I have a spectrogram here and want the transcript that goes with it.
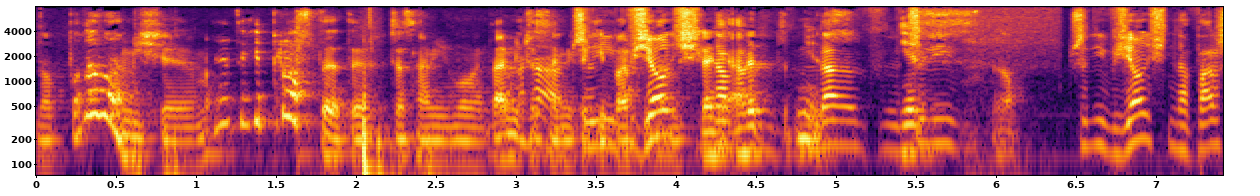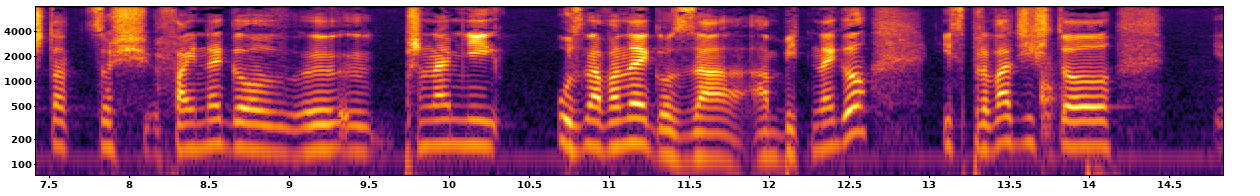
No podoba mi się. Mają takie proste te czasami momentami, Aha, czasami takie bardziej wziąć myślenie, na, ale nie, na, nie czyli, no. czyli wziąć na warsztat coś fajnego, y, przynajmniej uznawanego za ambitnego i sprowadzić to y,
